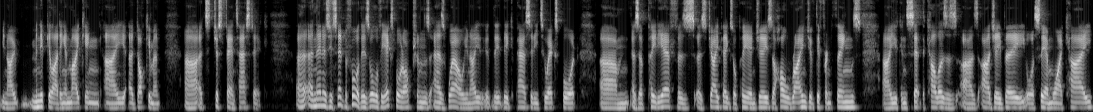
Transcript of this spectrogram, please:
you know, manipulating and making a, a document. Uh, it's just fantastic. Uh, and then, as you said before, there's all of the export options as well. You know, the, the capacity to export um, as a PDF, as, as JPEGs or PNGs, a whole range of different things. Uh, you can set the colors as, as RGB or CMYK.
